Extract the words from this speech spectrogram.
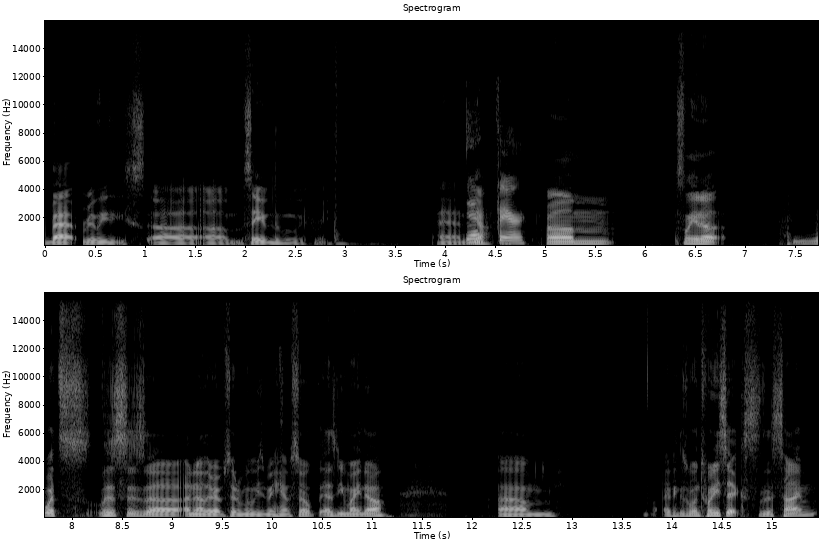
that really uh um saved the movie for me and yeah, yeah fair. Um, Selena, what's this is uh, another episode of Movies Mayhem Soap, as you might know. Um, I think it's one twenty six this time,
